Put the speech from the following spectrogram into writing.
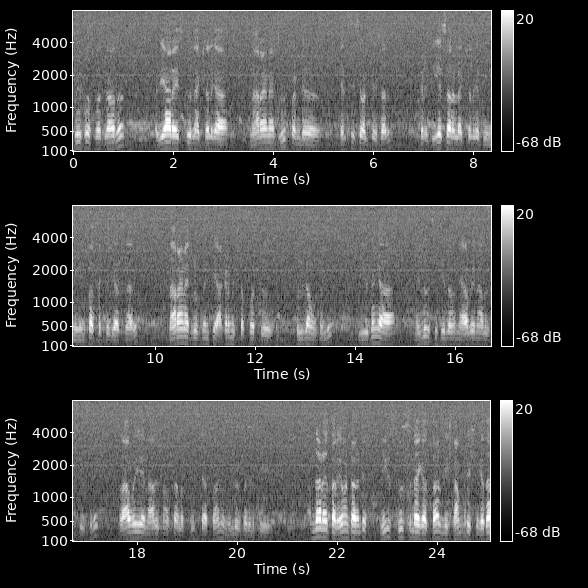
ప్రీ ఫోర్ ప్రోగ్రాంలో విఆర్ హై స్కూల్ యాక్చువల్గా నారాయణ గ్రూప్ అండ్ ఎన్సీసీ వాళ్ళు చేశారు. ఇక్కడ డిఎస్ఆర్ వాళ్ళు యాక్చువల్గా దీన్ని ఇన్ఫ్రాస్ట్రక్చర్ చేస్తున్నారు. నారాయణ గ్రూప్ నుంచి అకాడమిక్ సపోర్ట్ ఫుల్గా ఉంటుంది. ఈ విధంగా నెల్లూరు సిటీలో ఉన్న యాభై నాలుగు స్కూల్స్ని రాబోయే నాలుగు సంవత్సరాలు పూర్తి చేస్తామని నెల్లూరు ప్రజలకి అందరూ అడుగుతారు. ఏమంటారంటే మీకు స్కూల్స్ ఉన్నాయి కదా సార్ మీ కాంపిటీషన్ కదా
